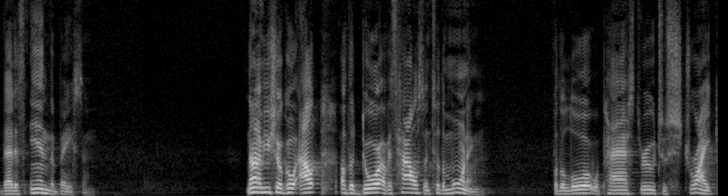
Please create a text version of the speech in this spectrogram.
that is in the basin. None of you shall go out of the door of his house until the morning for the Lord will pass through to strike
